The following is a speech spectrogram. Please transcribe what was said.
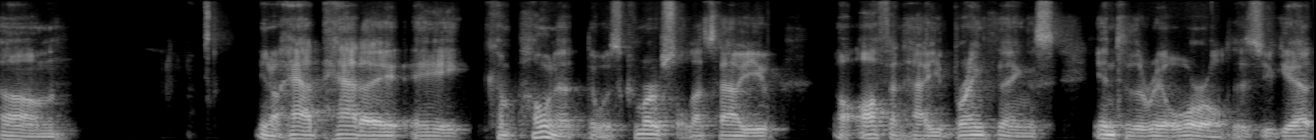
um, you know, had had a, a component that was commercial. That's how you often how you bring things into the real world as you get,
